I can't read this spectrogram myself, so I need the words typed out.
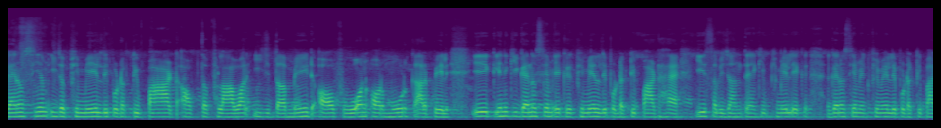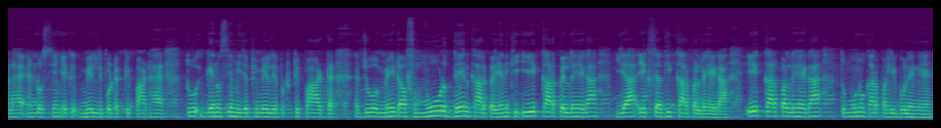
gynoecium is a female reproductive part of the flower is the made of one or more carpel एक, यानी कि गैनोसियम एक फीमेल रिप्रोडक्टिव पार्ट है। ये सभी जानते हैं कि फीमेल एक गैनोसियम एक फीमेल रिप्रोडक्टिव पार्ट है एंडोसियम एक मेल रिप्रोडक्टिव पार्ट है। तो gynoecium is a female reproductive part जो made of more than carpel यानी कि एक कार्पेल रहेगा या एक से अधिक कार्पल रहेगा। एक कार्पल रहेगा तो मोनोकार्पल ही बोलेंगे।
